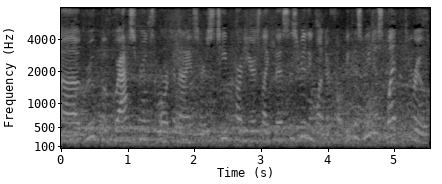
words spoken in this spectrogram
a group of grassroots organizers, Tea Partiers like this is really wonderful because we just went through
